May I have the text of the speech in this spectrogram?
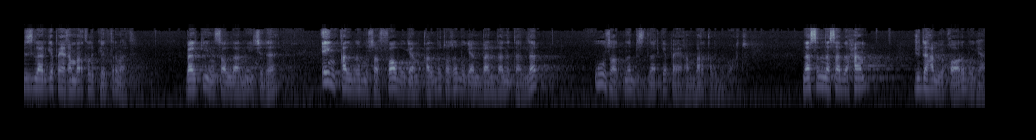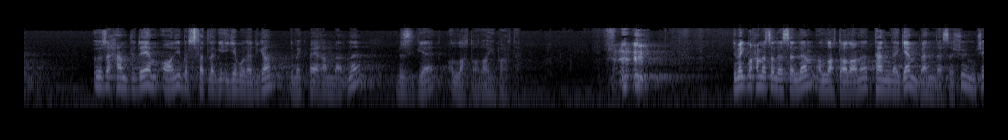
bizlarga payg'ambar qilib keltirmadi. Balki insonlarni ichida eng qalbi musaffo bo'lgan qalbi toza bo'lgan bandani tanlab u zotni bizlarga payg'ambar qilib yubordi. Nasl nasabi ham juda ham yuqori bo'lgan. O'zi ham judayam oliy bir sifatlarga ega bo'ladigan demak payg'ambarni bizga alloh taolo yubordi. demak muhammad sallallohu alayhi vasallam alloh taoloni tanlagan bandasi shuncha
